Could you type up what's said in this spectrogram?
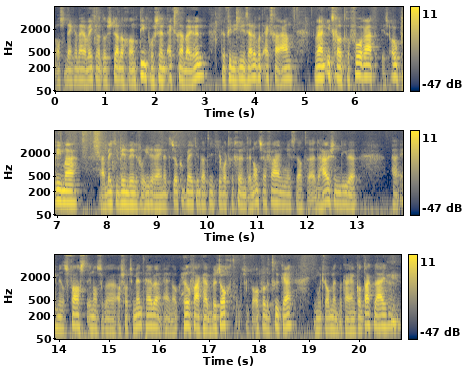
als ze denken, nou ja, weet je wat, we stellen gewoon 10% extra bij hun. Dan vinden die zelf ook wat extra aan. Wij een iets grotere voorraad is ook prima. een beetje win-win voor iedereen. Het is ook een beetje dat het je wordt gegund. En onze ervaring is dat de huizen die we uh, inmiddels vast in ons uh, assortiment hebben en ook heel vaak hebben bezocht, dat is ook wel de truc hè, je moet wel met elkaar in contact blijven,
